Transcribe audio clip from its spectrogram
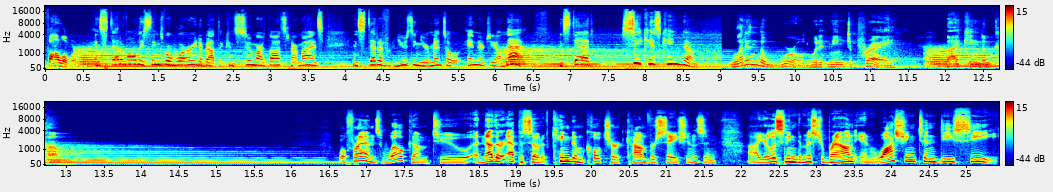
follower. Instead of all these things we're worried about that consume our thoughts and our minds, instead of using your mental energy on that, instead, seek His kingdom. What in the world would it mean to pray, Thy kingdom come? Well, friends, welcome to another episode of Kingdom Culture Conversations. And uh, you're listening to Mr. Brown in Washington, D.C.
